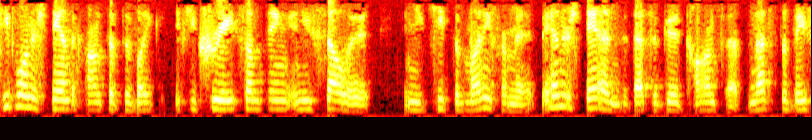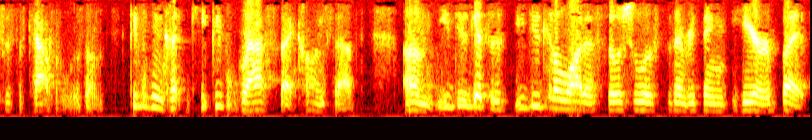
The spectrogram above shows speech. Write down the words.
people understand the concept of like if you create something and you sell it and you keep the money from it, they understand that that's a good concept, and that's the basis of capitalism. People can keep people grasp that concept. Um, you do get the you do get a lot of socialists and everything here, but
